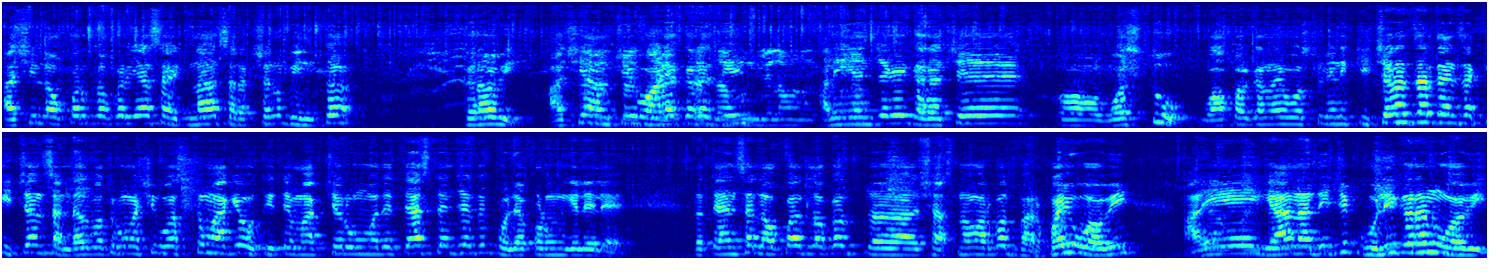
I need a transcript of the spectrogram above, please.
अशी लवकरात लवकर या साईडना संरक्षण भिंत करावी अशी आमची वाड्याकराची आणि यांच्या काही घराचे वस्तू वापर करणाऱ्या वस्तू यांनी किचनच जर त्यांचा किचन संडास बाथरूम अशी वस्तू मागे होती ते मागच्या रूममध्ये त्याच त्यांच्या ते खोल्या पडून गेलेल्या आहे तर त्यांचा लवकरात लवकर शासनामार्फत भरपाई व्हावी आणि या नदीची खोलीकरण व्हावी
